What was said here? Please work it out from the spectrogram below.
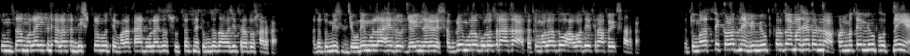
तुमचा मला इकडे आला तर डिस्टर्ब होते. मला काय बोलायचं सुचत नाही. तुमचाच आवाज येत राहतो सारखा. आता तुम्ही जेवढे मुलं आहे जॉईन झालेले सगळे मुलं बोलत राहता तर तुम्हाला तो आवाज येत राहतो एक सारखा. तर तुम्हाला ते कळत नाही. मी म्यूट करतोय माझ्याकडनं पण मग ते म्यूट होत नाहीये.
